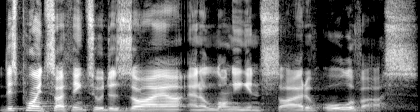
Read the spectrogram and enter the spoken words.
This points, I think, to a desire and a longing inside of all of us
